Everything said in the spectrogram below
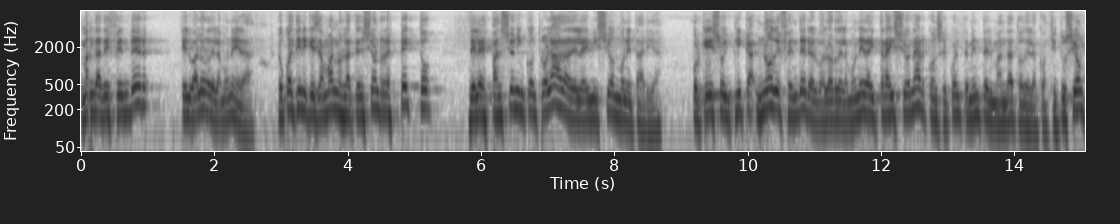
manda defender el valor de la moneda lo cual tiene que llamarnos la atención respecto de la expansión incontrolada de la emisión monetaria, porque eso implica no defender el valor de la moneda y traicionar consecuentemente el mandato de la Constitución.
